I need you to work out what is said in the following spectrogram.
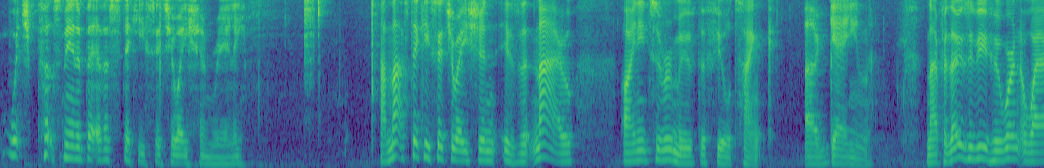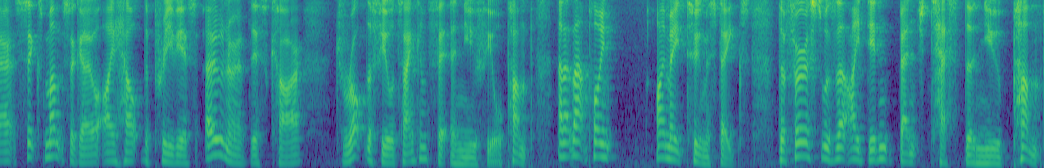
Which puts me in a bit of a sticky situation really. And that sticky situation is that now I need to remove the fuel tank again. Now for those of you who weren't aware, six months ago I helped the previous owner of this car drop the fuel tank and fit a new fuel pump. And at that point I made two mistakes. The first was that I didn't bench test the new pump.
